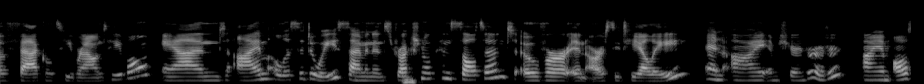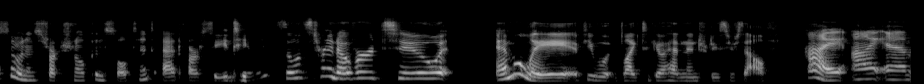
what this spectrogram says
of Faculty Roundtable. And I'm Alyssa Deweese. I'm an instructional consultant over in RCTLE. And I am Sharon DeRozier. I am also an instructional consultant at RCTLE. So let's turn it over to Emily, if you would like to go ahead and introduce yourself. Hi, I am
